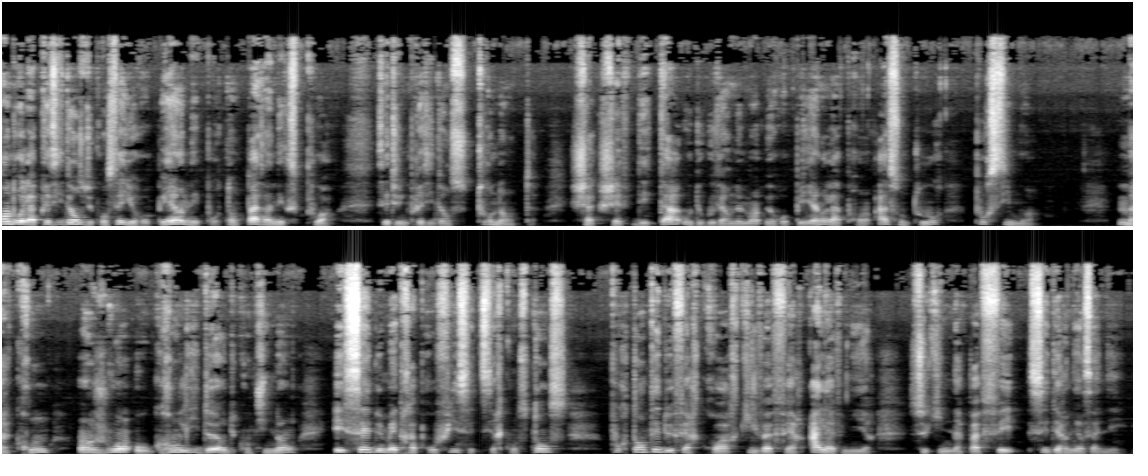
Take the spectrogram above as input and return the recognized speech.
Prendre la présidence du Conseil européen n'est pourtant pas un exploit, c'est une présidence tournante. Chaque chef d'État ou de gouvernement européen la prend à son tour pour six mois. Macron, en jouant au grand leader du continent, essaie de mettre à profit cette circonstance pour tenter de faire croire qu'il va faire à l'avenir ce qu'il n'a pas fait ces dernières années.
